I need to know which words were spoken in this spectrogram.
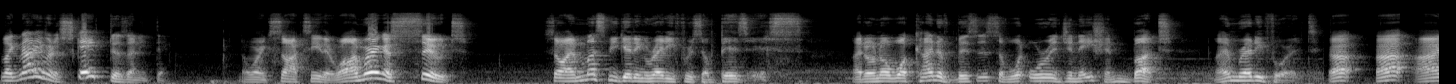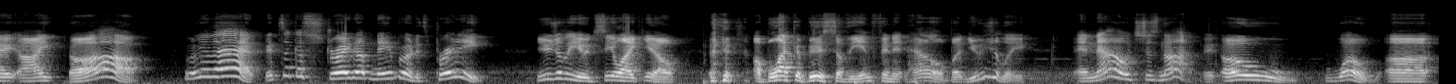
like, not even escape does anything. Not wearing socks either. Well, I'm wearing a suit, so I must be getting ready for some business. I don't know what kind of business, of what origination, but I'm ready for it. Uh, uh, I, I, ah! Look at that! It's like a straight up neighborhood. It's pretty. Usually you'd see like, you know, a black abyss of the infinite hell, but usually, and now it's just not. It, oh, whoa. Uh,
